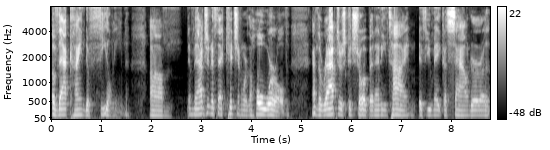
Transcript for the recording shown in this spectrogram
of that kind of feeling. Um, imagine if that kitchen were the whole world and the raptors could show up at any time if you make a sound or a,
